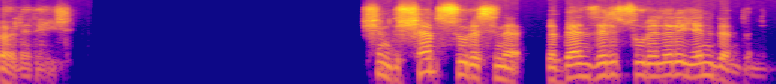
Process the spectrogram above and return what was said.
öyle değil. Şimdi Şems suresine ve benzeri surelere yeniden dönelim.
